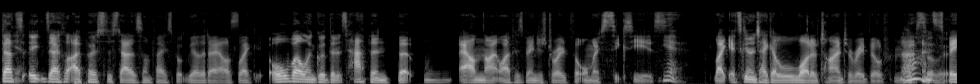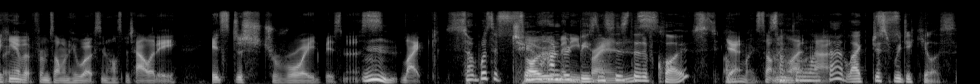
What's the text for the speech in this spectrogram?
That's exactly. I posted a status on Facebook the other day. I was like, all well and good that it's happened, but our nightlife has been destroyed for almost six years. Yeah. Like it's going to take a lot of time to rebuild from that. And speaking of it from someone who works in hospitality, it's destroyed business. Mm. Like, so was it So 200 many businesses that have closed? yeah, my God. something, Something like, like that. that. Like just ridiculous.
